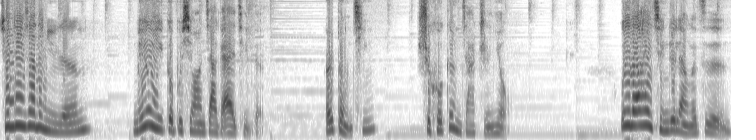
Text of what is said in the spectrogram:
全天下的女人，没有一个不希望嫁给爱情的，而董卿似乎更加执拗。为了“爱情”这两个字，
